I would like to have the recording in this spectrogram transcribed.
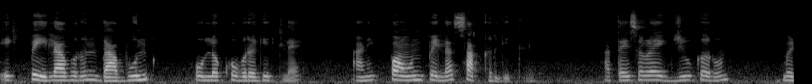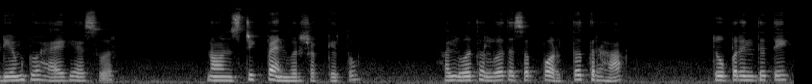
एक पेला भरून दाबून ओलं खोबरं घेतलं आहे आणि पाऊण पेला साखर घेतली. आता हे सगळं एकजीव करून मिडियम टू हाय गॅसवर नॉनस्टिक पॅनवर शक्यतो हलवत हलवत असं परतत राहा. जोपर्यंत ते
